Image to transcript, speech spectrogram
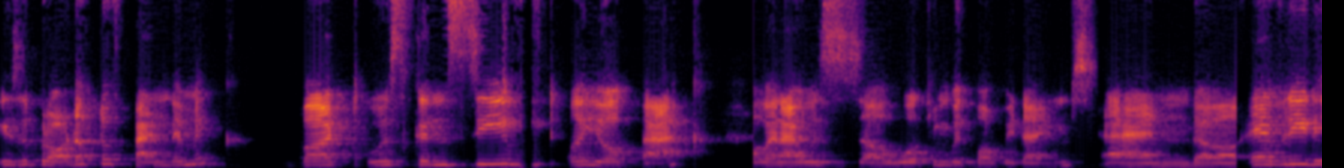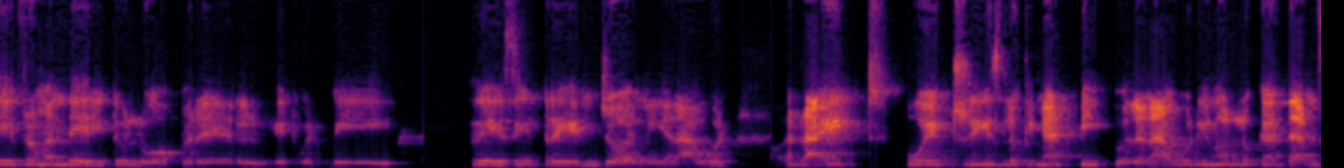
is a product of pandemic but was conceived a year back when I was uh, working with Bombay Times. And uh, every day from Andheri to Lower Parel, it would be crazy train journey and I would write poetries looking at people and I would, you know, look at them.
